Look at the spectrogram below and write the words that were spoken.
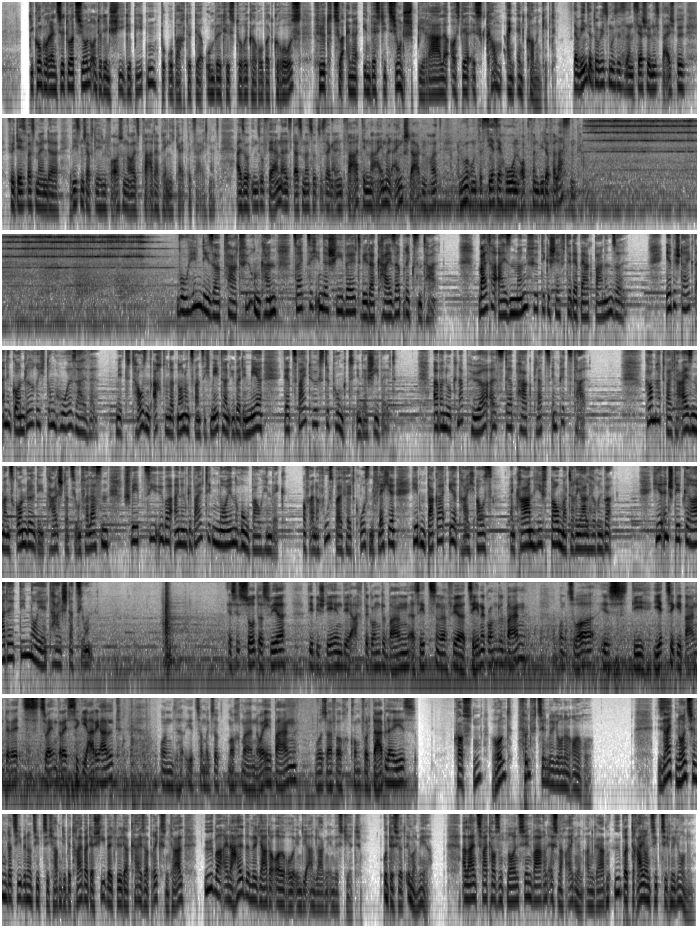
Die Konkurrenzsituation unter den Skigebieten, beobachtet der Umwelthistoriker Robert Groß, führt zu einer Investitionsspirale, aus der es kaum ein Entkommen gibt. Der Wintertourismus ist ein sehr schönes Beispiel für das, was man in der wissenschaftlichen Forschung auch als Pfadabhängigkeit bezeichnet. Also insofern, als dass man sozusagen einen Pfad, den man einmal eingeschlagen hat, nur unter sehr, sehr hohen Opfern wieder verlassen kann. Wohin dieser Pfad führen kann, zeigt sich in der Skiwelt Wilder Kaiser Brixental. Walter Eisenmann führt die Geschäfte der Bergbahnen Söll. Er besteigt eine Gondel Richtung Hohe Salve. Mit 1829 Metern über dem Meer der zweithöchste Punkt in der Skiwelt. Aber nur knapp höher als der Parkplatz im Pitztal. Kaum hat Walter Eisenmanns Gondel die Talstation verlassen, schwebt sie über einen gewaltigen neuen Rohbau hinweg. Auf einer fußballfeldgroßen Fläche heben Bagger erdreich aus, ein Kran hieft Baumaterial herüber. Hier entsteht gerade die neue Talstation. Es ist so, dass wir die bestehende Achtergondelbahn ersetzen für eine Zehnergondelbahn. Und zwar ist die jetzige Bahn bereits 32 Jahre alt. Und jetzt haben wir gesagt, machen wir eine neue Bahn, wo es einfach komfortabler ist. Kosten rund 15 Millionen Euro. Seit 1977 haben die Betreiber der Skiwelt Wilder Kaiser Brixental Über eine halbe Milliarde Euro in die Anlagen investiert. Und es wird immer mehr. Allein 2019 waren es nach eigenen Angaben über 73 Millionen.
